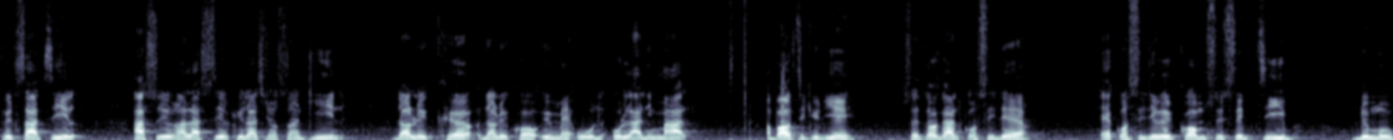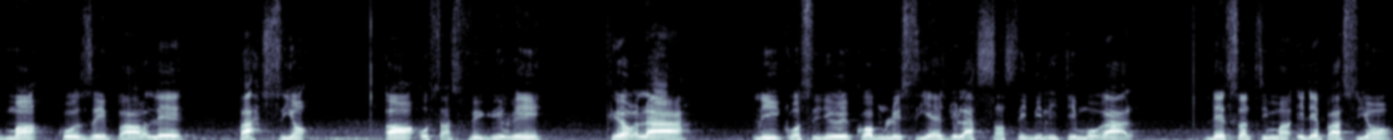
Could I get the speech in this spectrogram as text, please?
pulsatile assurant la circulation sanguine dans le, cœur, dans le corps humain ou, l'animal. En particulier, cet organe est considéré comme susceptible de mouvements causés par les passions. Au sens figuré, cœur là, est considéré comme le siège de la sensibilité morale, des sentiments et des passions,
